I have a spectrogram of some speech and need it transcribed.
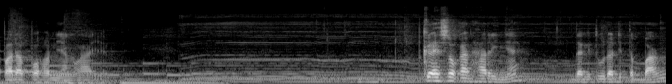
kepada pohon yang lain. Keesokan harinya dan itu udah ditebang,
